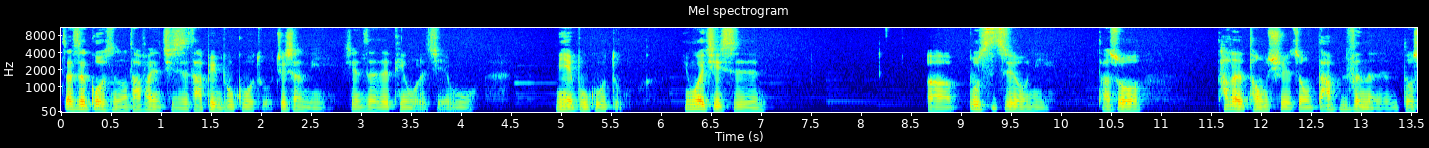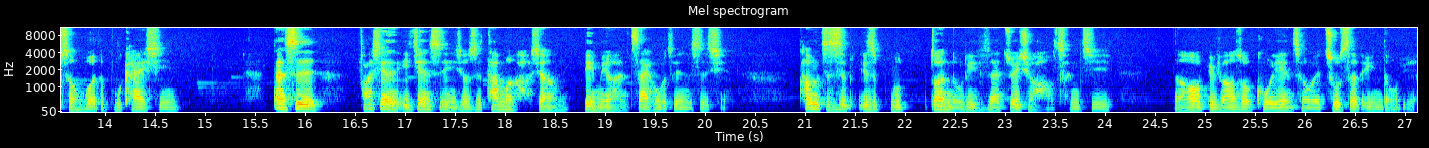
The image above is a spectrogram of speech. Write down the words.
在这过程中，他发现其实他并不孤独，就像你现在在听我的节目，你也不孤独，因为其实，呃，不是只有你。他说，他的同学中大部分的人都生活的不开心，但是。发现一件事情，就是他们好像并没有很在乎这件事情，他们只是一直不断努力的在追求好成绩，然后比方说苦练成为出色的运动员，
